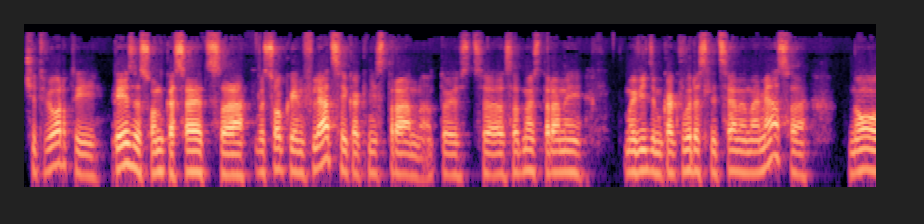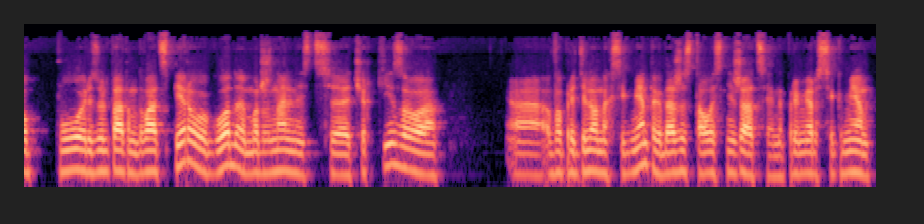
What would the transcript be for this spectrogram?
четвертый тезис, он касается высокой инфляции, как ни странно. То есть, э, с одной стороны, мы видим, как выросли цены на мясо, но по результатам 2021 года маржинальность э, Черкизова э, в определенных сегментах даже стала снижаться. И, например, сегмент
